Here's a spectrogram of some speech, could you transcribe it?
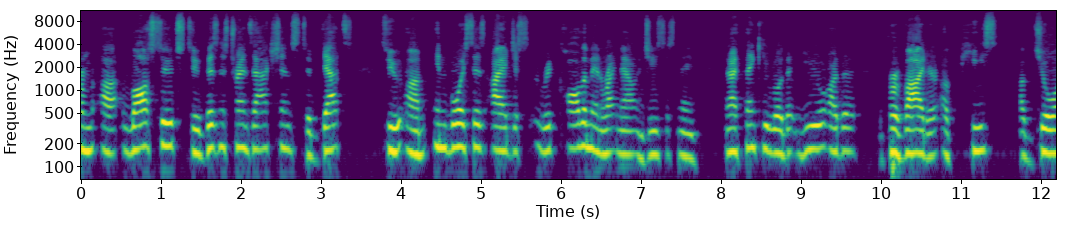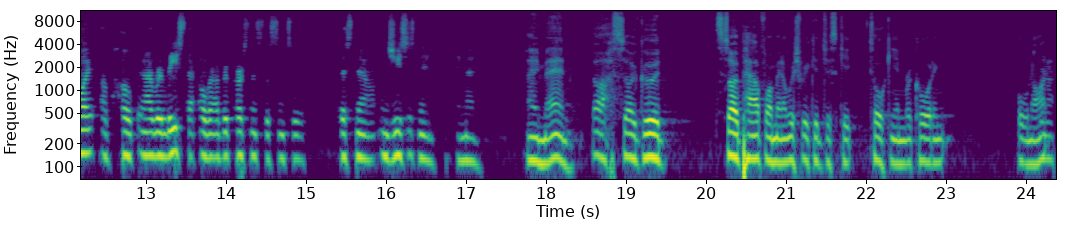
from uh, lawsuits to business transactions to debts to um, invoices. I just recall them in right now in Jesus' name. And I thank you, Lord, that you are the provider of peace, of joy, of hope. And I release that over every person that's listening to this now. In Jesus' name, amen. Amen. Oh, so good. So powerful. I mean, I wish we could just keep talking and recording all night, yeah.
